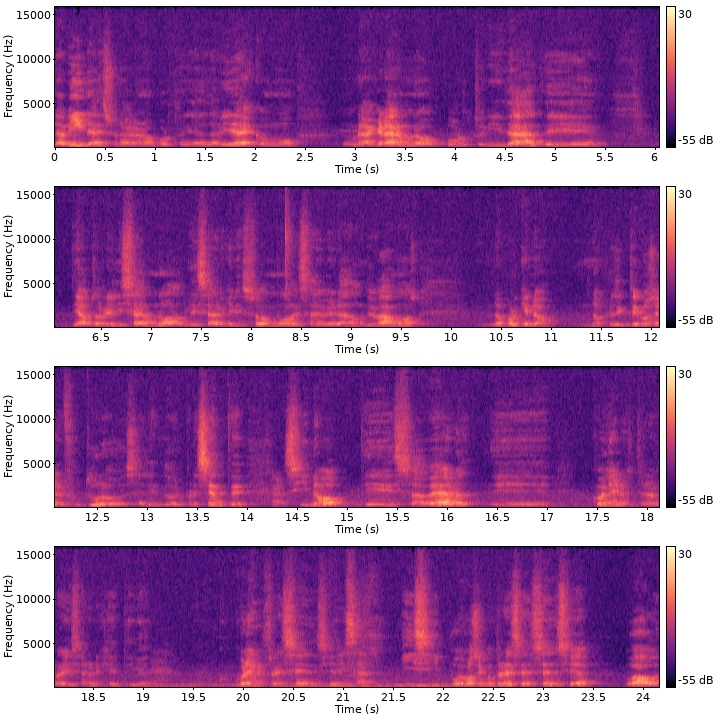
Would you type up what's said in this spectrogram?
la vida es una gran oportunidad, la vida es como una gran oportunidad de, de autorrealizarnos, de saber quiénes somos, de saber a dónde vamos, no porque nos, nos proyectemos en el futuro, saliendo del presente, Claro. sino de saber eh, cuál es nuestra raíz energética, cuál es nuestra esencia. Exacto. Y si podemos encontrar esa esencia, wow,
